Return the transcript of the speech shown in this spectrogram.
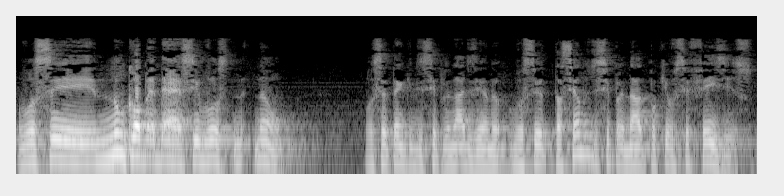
você nunca obedece. Você... Não. Você tem que disciplinar dizendo, você está sendo disciplinado porque você fez isso.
